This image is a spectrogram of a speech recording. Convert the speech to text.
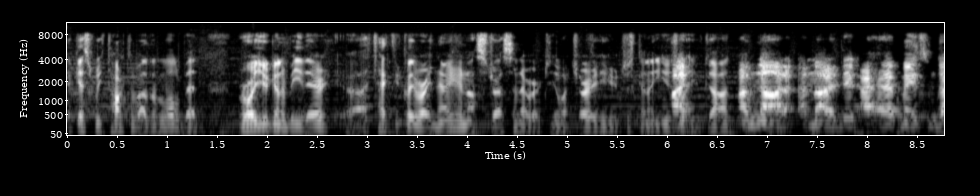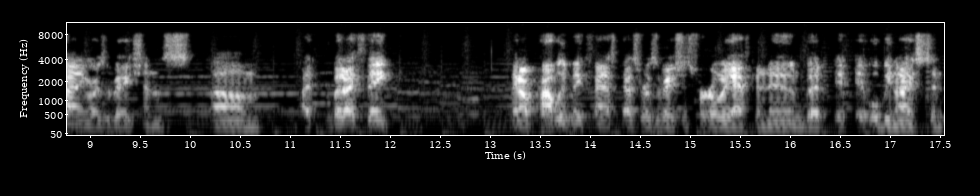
I guess we talked about it a little bit. Roy, you're going to be there. Uh, technically, right now, you're not stressing over it too much, are you? You're just going to use I- what you've got. I'm not. I'm not. I did. I have made some dining reservations. Um, I, but I think, I mean, I'll probably make fast pass reservations for early afternoon. But it, it will be nice to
